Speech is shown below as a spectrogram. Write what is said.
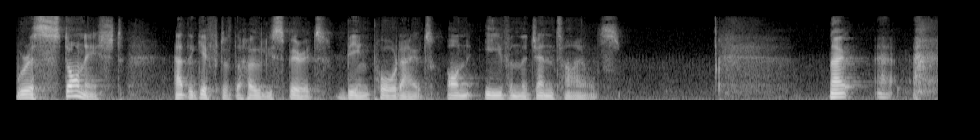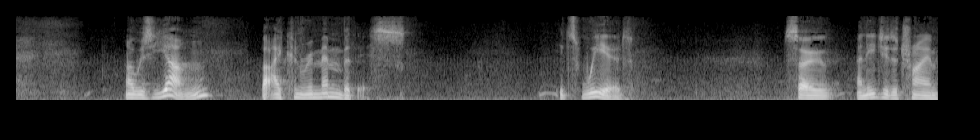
were astonished at the gift of the Holy Spirit being poured out on even the Gentiles. Now, I was young, but I can remember this. It's weird. So I need you to try and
